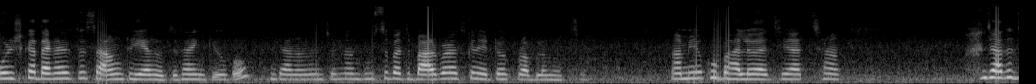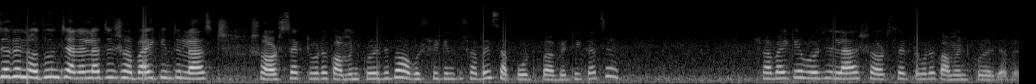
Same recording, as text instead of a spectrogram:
পরিষ্কার দেখা যাচ্ছে সাউন্ড ক্লিয়ার হচ্ছে। থ্যাংক ইউ গো জানানোর জন্য। আমি বুঝতে পারছি বারবার আজকে নেটওয়ার্ক প্রবলেম হচ্ছে। আমিও খুব ভালো আছি। আচ্ছা যাদের যাদের নতুন চ্যানেল আছে, সবাই কিন্তু লাস্ট শর্টস একটা করে কমেন্ট করে দেবে। অবশ্যই কিন্তু সবাই সাপোর্ট পাবে, ঠিক আছে? সবাইকে বলছি লাস্ট শর্টস একটা করে কমেন্ট করে যাবে।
